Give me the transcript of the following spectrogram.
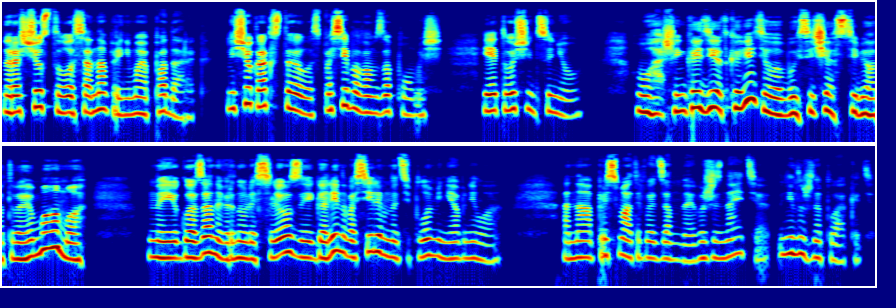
Расчувствовалась она, принимая подарок. Еще как стоило, спасибо вам за помощь. Я это очень ценю. Машенька, детка, видела бы сейчас тебя твоя мама. На ее глаза навернулись слезы, и Галина Васильевна тепло меня обняла. Она присматривает за мной, вы же знаете, не нужно плакать.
